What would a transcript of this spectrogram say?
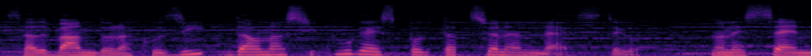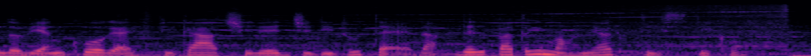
salvandola così da una sicura esportazione all'estero, non essendovi ancora efficaci leggi di tutela del patrimonio artistico.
